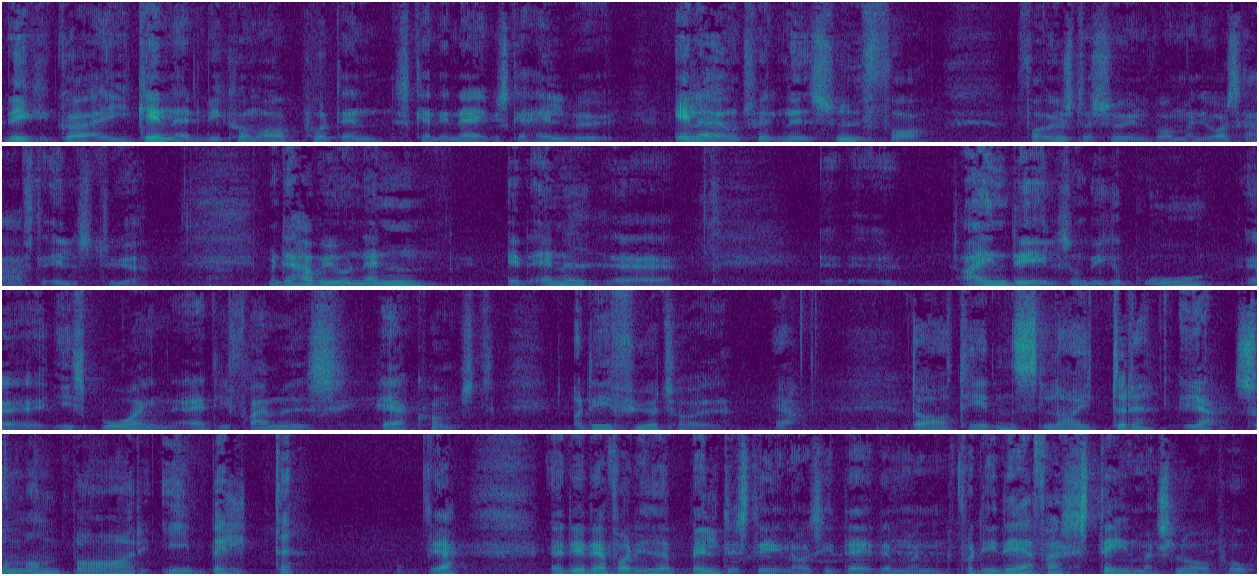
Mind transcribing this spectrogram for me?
Hvilket gør igen, at vi kommer op på den skandinaviske halvø, eller eventuelt ned syd for, for Østersøen, hvor man jo også har haft elstyr. Men der har vi jo en anden, et andet øh, øh, ejendel, som vi kan bruge øh, i sporingen af de fremmedes herkomst, og det er fyrtøjet. Ja. Datidens lightere, ja. som man bar i bælte. Ja, det er derfor, det hedder bæltesten også i dag. Det man, fordi det er faktisk sten, man slår på.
